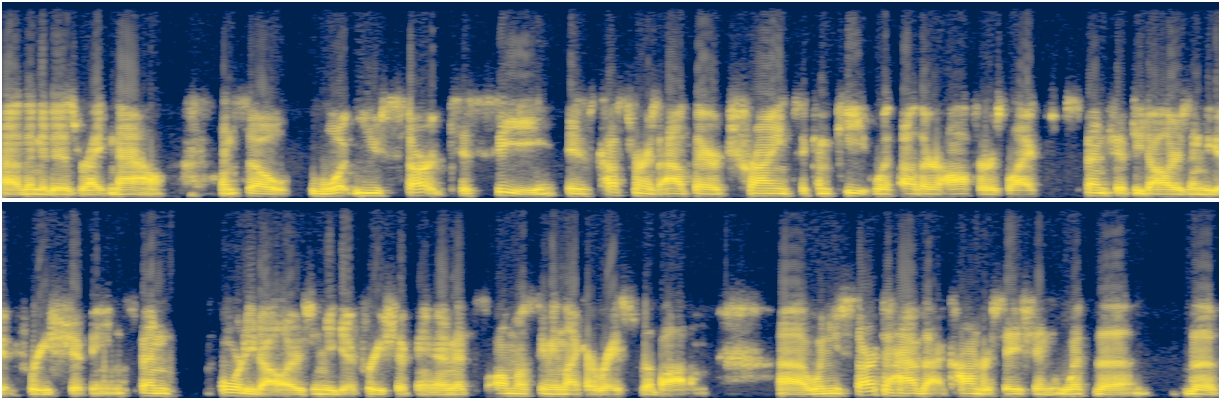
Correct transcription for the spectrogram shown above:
uh, than it is right now. And so, what you start to see is customers out there trying to compete with other offers like spend $50 and you get free shipping, spend $40 and you get free shipping. And it's almost seeming like a race to the bottom. uh, when you start to have that conversation with the the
